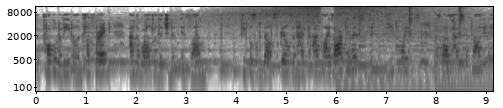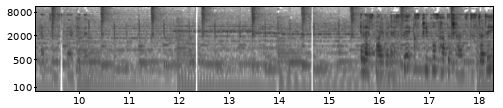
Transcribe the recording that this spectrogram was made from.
the problem of evil and suffering, and the world religion of Islam. Pupils will develop skills in how to analyse arguments and different viewpoints, as well as how to evaluate evidence they're given. In S5 and S6, pupils have the chance to study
